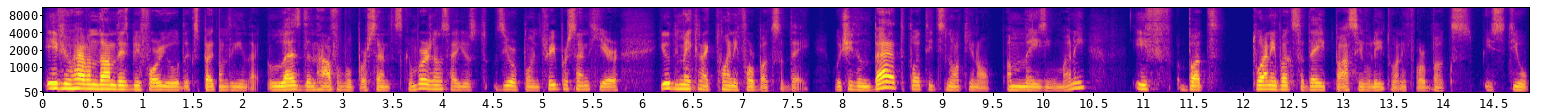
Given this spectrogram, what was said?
If you haven't done this before, you would expect something like less than half of a percent as conversions. I used 0.3% here. You'd be making like 24 bucks a day, which isn't bad, but it's not, you know, amazing money. If but 20 bucks a day passively, 24 bucks is still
